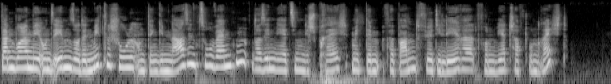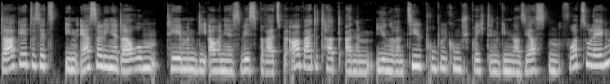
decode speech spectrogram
Dann wollen wir uns ebenso den Mittelschulen und den Gymnasien zuwenden. Da sind wir jetzt im Gespräch mit dem Verband für die Lehre von Wirtschaft und Recht. Da geht es jetzt in erster Linie darum, Themen, die Avenir Swiss bereits bearbeitet hat, einem jüngeren Zielpublikum, sprich den Gymnasiasten, vorzulegen.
